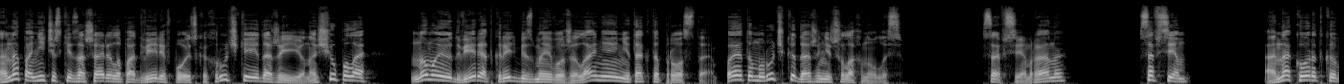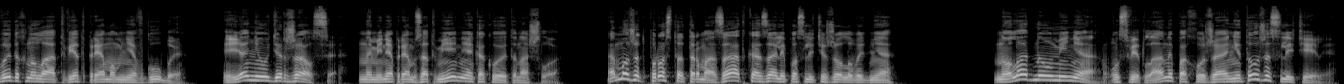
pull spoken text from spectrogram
Она панически зашарила по двери в поисках ручки и даже ее нащупала, но мою дверь открыть без моего желания не так-то просто, поэтому ручка даже не шелохнулась. «Совсем рано?» «Совсем». Она коротко выдохнула ответ прямо мне в губы, и я не удержался, на меня прям затмение какое-то нашло. А может, просто тормоза отказали после тяжелого дня. Но ладно у меня, у Светланы, похоже, они тоже слетели,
